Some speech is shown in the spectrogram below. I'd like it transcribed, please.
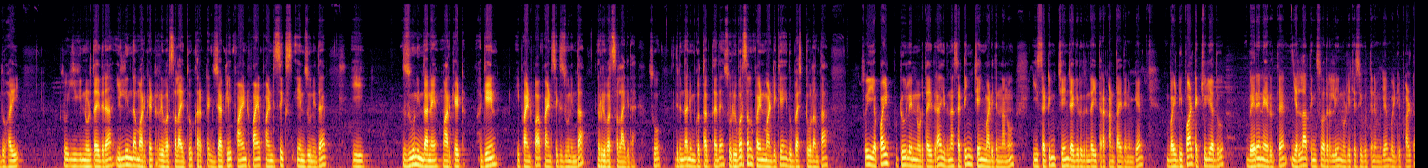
ಇದು ಹೈ ಸೊ ಈಗ ನೋಡ್ತಾ ಇದ್ದೀರಾ, ಇಲ್ಲಿಂದ ಮಾರ್ಕೆಟ್ ರಿವರ್ಸಲ್ ಆಯಿತು. Correct exactly point five point six ಏನು ಝೂನ್ ಇದೆ. ಈ ಝೂನಿಂದನೇ ಮಾರ್ಕೆಟ್ ಅಗೇನ್ ಈ ಪಾಯಿಂಟ್ ಫೈವ್ ಪಾಯಿಂಟ್ ಸಿಕ್ಸ್ ಝೂನಿಂದ ರಿವರ್ಸಲ್ ಆಗಿದೆ. ಸೊ ಇದರಿಂದ ನಿಮ್ಗೆ ಗೊತ್ತಾಗ್ತಾ ಇದೆ. ಸೊ ರಿವರ್ಸಲ್ ಫೈಂಡ್ ಮಾಡಲಿಕ್ಕೆ ಇದು ಬೆಸ್ಟ್ ಟೂಲ್ ಅಂತ. ಸೊ ಈ ಐ ಟೂಲ್ ಏನು ನೋಡ್ತಾ ಇದ್ದೀರಾ, ಇದನ್ನು ಸೆಟ್ಟಿಂಗ್ ಚೇಂಜ್ ಮಾಡಿದ್ದೀನಿ ನಾನು. ಈ ಸೆಟ್ಟಿಂಗ್ ಚೇಂಜ್ ಆಗಿರೋದ್ರಿಂದ ಈ ಥರ ಕಾಣ್ತಾ ಇದೆ ನಿಮಗೆ. ಬೈ ಡಿಫಾಲ್ಟ್ ಆ್ಯಕ್ಚುಲಿ ಅದು ಬೇರೆಯೇ ಇರುತ್ತೆ. ಎಲ್ಲ ಥಿಂಗ್ಸು ಅದರಲ್ಲಿ ನೋಡಲಿಕ್ಕೆ ಸಿಗುತ್ತೆ ನಿಮಗೆ ಬೈ ಡಿಫಾಲ್ಟ್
